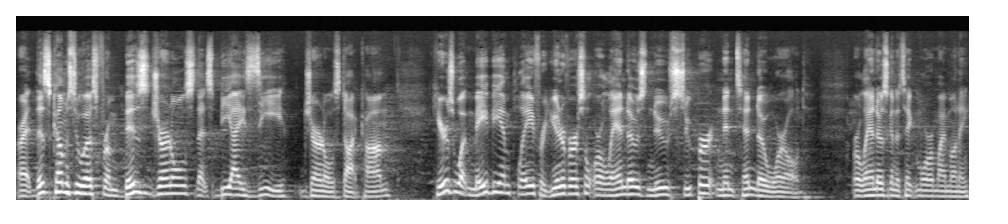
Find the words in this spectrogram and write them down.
All right, this comes to us from Biz Journals, that's B I Z journals.com. Here's what may be in play for Universal Orlando's new Super Nintendo World. Orlando's going to take more of my money.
